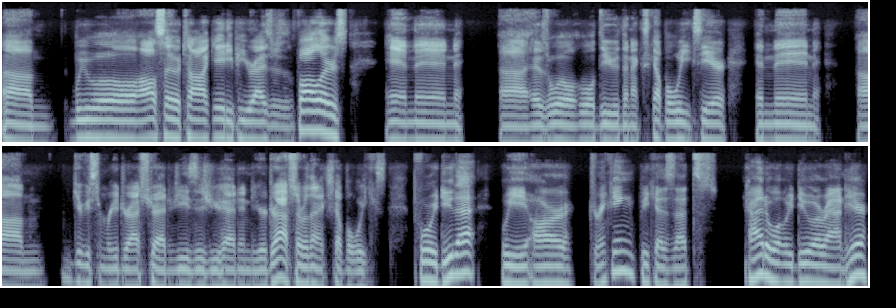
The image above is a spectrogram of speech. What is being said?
Um, we will also talk ADP risers and fallers, and then uh, as we'll we'll do the next couple weeks here, and then um, give you some redraft strategies as you head into your drafts over the next couple weeks. Before we do that, we are drinking because that's kind of what we do around here.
